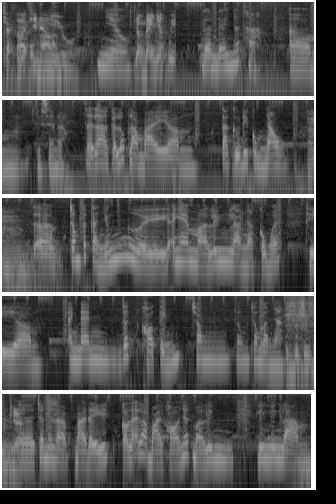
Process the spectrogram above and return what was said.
Chắc Đó là là khi khi nào? nhiều. Nhiều. Gần đây nhất đi. Gần đây nhất hả Ờm, để xem nào đấy là cái lúc làm bài ờm, ta cứ đi cùng nhau Ừm. Ờ, trong tất cả những người anh em mà linh làm nhạc cùng ấy thì ờm, anh đen rất khó tính trong trong trong làm nhạc Dạ. Ờ, cho nên là bài đấy có lẽ là bài khó nhất mà linh linh linh làm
